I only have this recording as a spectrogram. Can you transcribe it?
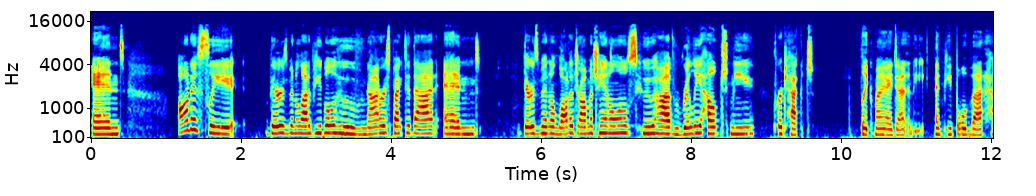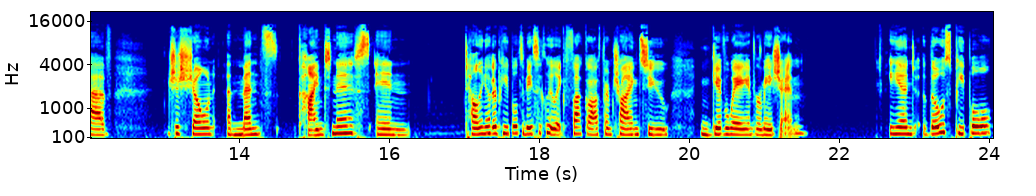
And honestly, there's been a lot of people who've mm. not respected that and there's been a lot of drama channels who have really helped me protect like my identity and people that have just shown immense kindness in telling other people to basically like fuck off from trying to give away information. And those people,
